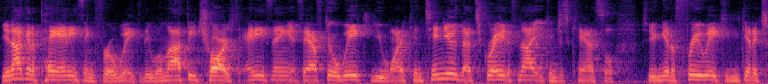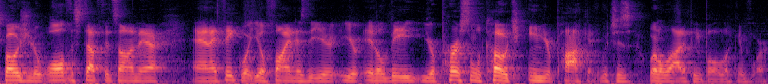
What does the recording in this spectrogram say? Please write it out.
you're not going to pay anything for a week. They will not be charged anything. If after a week you want to continue, that's great. If not, you can just cancel. So you can get a free week. You can get exposure to all the stuff that's on there. And I think what you'll find is that you're, you're, it'll be your personal coach in your pocket, which is what a lot of people are looking for.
